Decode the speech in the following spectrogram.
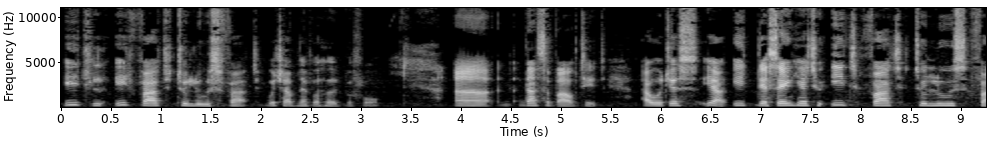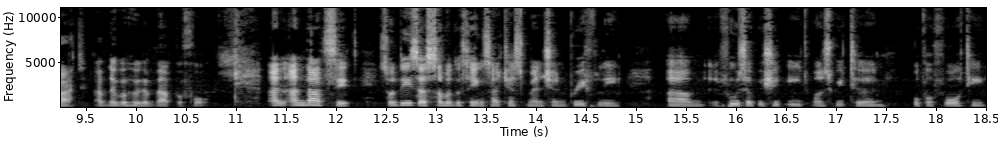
Eat, eat fat to lose fat, which I've never heard before. Uh, that's about it. I would just, yeah, eat. They're saying here to eat fat to lose fat. I've never heard of that before. And, and that's it. So these are some of the things I just mentioned briefly um, foods that we should eat once we turn over 40.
